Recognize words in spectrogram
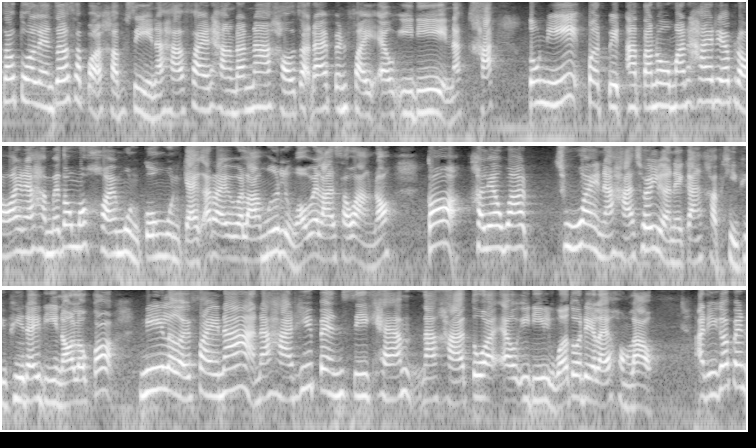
เจ้าตัว Ranger Sport ขับ 4 นะคะ ไฟทางด้านหน้าเขาจะได้เป็นไฟ LED นะคะ ตรงนี้เปิดปิดอัตโนมัติให้เรียบร้อยนะคะ ไม่ต้องมาคอยหมุนกงหมุนแก๊กอะไรเวลามืดหรือว่าเวลาสว่างเนาะก็เขาเรียกว่าช่วยนะคะ ช่วยเหลือในการขับขี่พี่ๆได้ดีเนาะแล้วก็นี่เลยไฟหน้านะคะที่เป็น C cam นะคะ ตัว LED หรือว่าตัว daylight ของเรา อันนี้ก็เป็น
